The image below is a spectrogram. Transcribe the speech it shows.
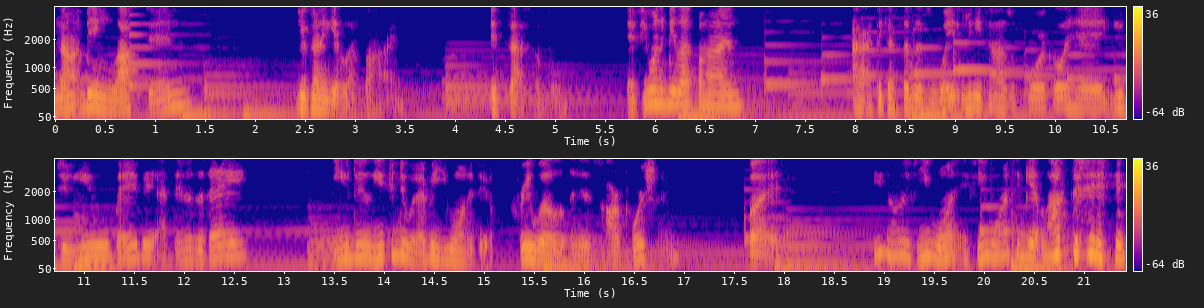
not being locked in you're to get left behind. It's that simple. If you want to be left behind, I think I said this way many times before. Go ahead, you do you, baby. At the end of the day, you do you can do whatever you want to do. Free will is our portion. But you know, if you want if you want to get locked in,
